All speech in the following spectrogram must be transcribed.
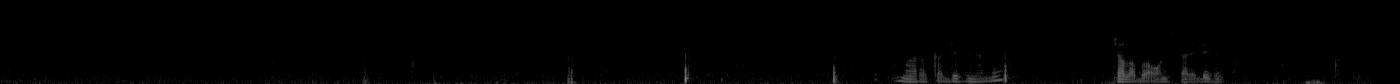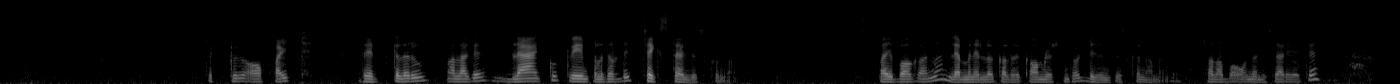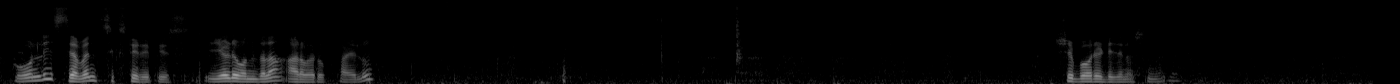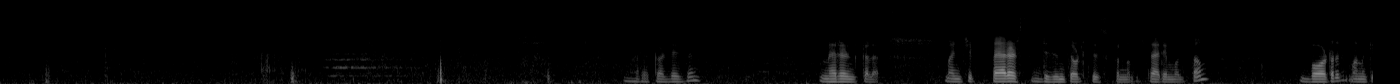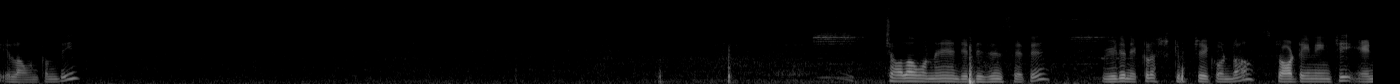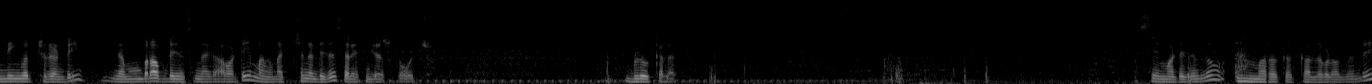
మరొక డిజైన్ అండి. చాలా బాగుంది సార్ ఈ డిజైన్ చక్కగా ఆఫ్ వైట్ రెడ్ కలరు అలాగే బ్లాక్ క్రీమ్ కలర్ తోటి చెక్ స్టైల్ తీసుకున్నాం పై భాగాన లెమన్ ఎల్లో కలర్ కాంబినేషన్ తోటి డిజైన్ తీసుకున్నామండి. చాలా బాగుందండి సారీ అయితే. ఓన్లీ సెవెన్ సిక్స్టీ రూపీస్ ఏడు వందల అరవై రూపాయలు. షిబోరి డిజైన్ వస్తుందండి మరొక డిజైన్ మెరూన్ కలర్. మంచి ప్యారెట్స్ డిజైన్ తోటి తీసుకున్నాం. శారీ మొత్తం బార్డర్ మనకి ఇలా ఉంటుంది. చాలా ఉన్నాయండి డిజైన్స్ అయితే. వీడియోని ఎక్కడ స్కిప్ చేయకుండా స్టార్టింగ్ నుంచి ఎండింగ్ వరకు చూడండి. నెంబర్ ఆఫ్ డిజైన్స్ ఉన్నాయి కాబట్టి మనకు నచ్చిన డిజైన్ సెలెక్షన్ చేసుకోవచ్చు. బ్లూ కలర్ సేమ్ ఆ డిజైన్లో మరొక కలర్ కూడా ఉందండి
